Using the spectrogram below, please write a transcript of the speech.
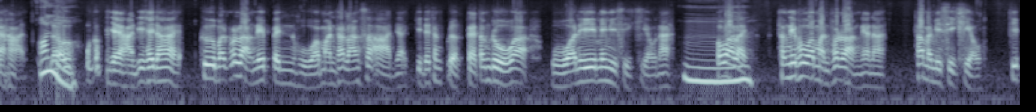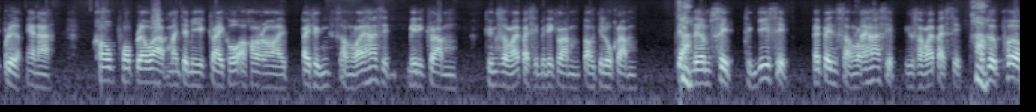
อาหารอ๋อเหรแล้วอมันก็เป็นใยอาหารที่ใช้ได้ คือมันฝรั่งนี่เป็นหัวมันถ้าล้างสะอาดเนี่ยกินได้ทั้งเปลือก แต่ต้องดูว่าหัวนี้ไม่มีสีเขียวนะอืมเพราะว่าอะไร ทั้งนี้เพราะว่ามันฝรั่งเนี่ยนะถ้ามันมีสีเขียวที่เปลือกเนี่ยนะเขาพบแล้วว่ามันจะมีไกลโคอะคาลอยด์ไปถึง 250 มิลลิกรัม ถึง 280 มิลลิกรัม ต่อกิโลกรัม จากเดิม 10 ถึง 20 ไปเป็น 250หรือ280ค่ะก็คือเพิ่ม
